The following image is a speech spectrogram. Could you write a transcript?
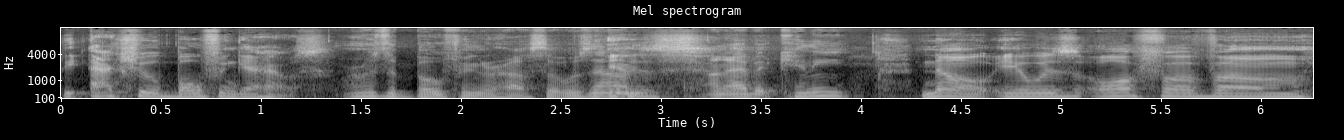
the actual Bowfinger house. Where was the Bowfinger House? though? was that on, was- on Abbott Kinney? No, it was off of um.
